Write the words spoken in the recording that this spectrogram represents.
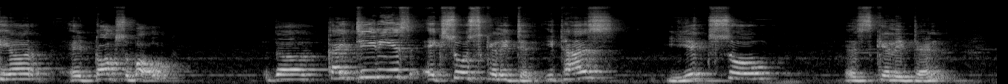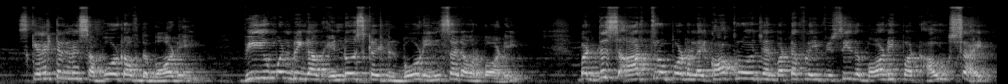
here it talks about the chitinous exoskeleton. It has exoskeleton. Skeleton means support of the body. We human being have endoskeleton body inside our body. But this arthropod like cockroach and butterfly, if you see the body part outside,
